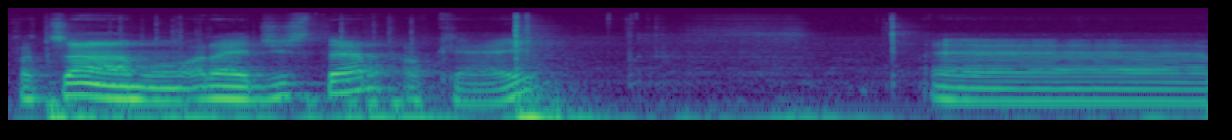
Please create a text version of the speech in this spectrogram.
facciamo register ok. Eh,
